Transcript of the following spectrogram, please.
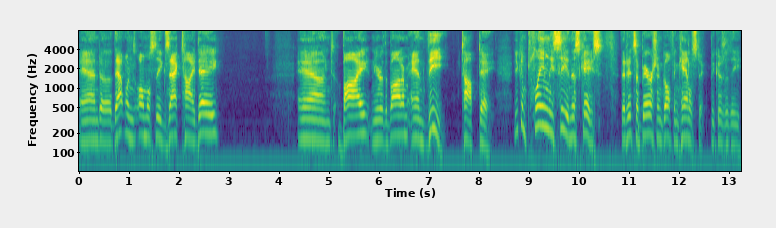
And uh, that one's almost the exact high day. And buy near the bottom and the top day. You can plainly see in this case that it's a bearish engulfing candlestick because of the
